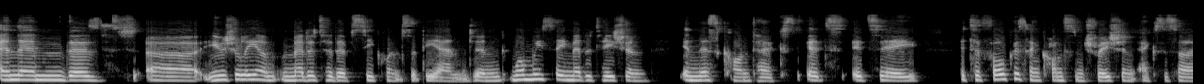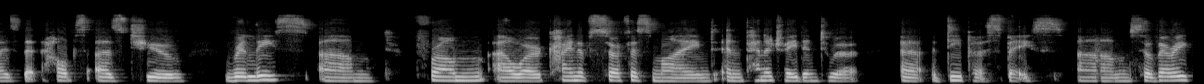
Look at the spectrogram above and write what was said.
and then there's uh, usually a meditative sequence at the end. And when we say meditation in this context, it's it's a it's a focus and concentration exercise that helps us to release um, from our kind of surface mind and penetrate into a, a, a deeper space. Um, so very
